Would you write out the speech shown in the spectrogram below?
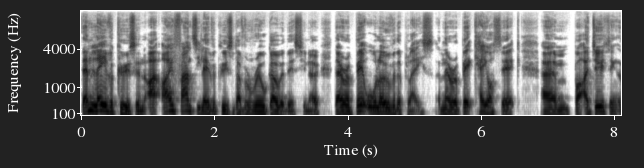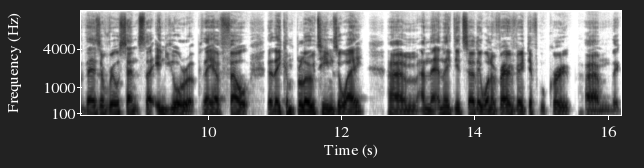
Then Leverkusen. I, I fancy Leverkusen to have a real go at this, you know. They're a bit all over the place and they're a bit chaotic. Um, but I do think that there's a real sense that in Europe they have felt that they can blow teams away. Um, and, they, and they did so. They won a very, very difficult group um, that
